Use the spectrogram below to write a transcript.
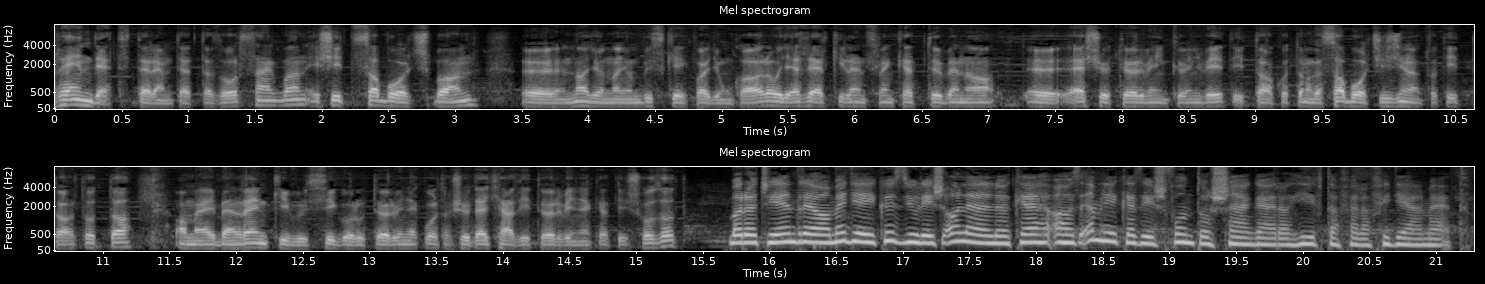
rendet teremtett az országban, és itt Szabolcsban nagyon-nagyon büszkék vagyunk arra, hogy 1092-ben a első törvénykönyvét itt alkotta, meg a Szabolcsi zsinatot itt tartotta, amelyben rendkívül szigorú törvények voltak, sőt egyházi törvényeket is hozott. Baracsi Endre, a megyei közgyűlés alelnöke az emlékezés fontosságára hívta fel a figyelmet.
